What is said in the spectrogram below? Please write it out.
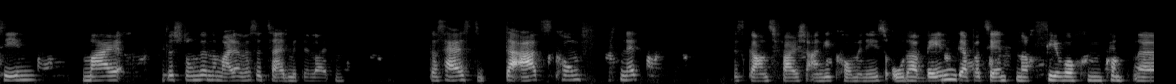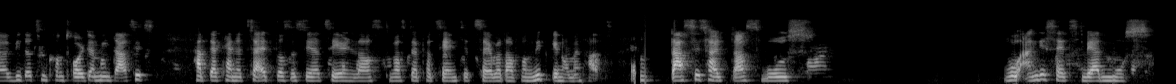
zehnmal eine Stunde normalerweise Zeit mit den Leuten. Das heißt, der Arzt kommt nicht, es ganz falsch angekommen ist. Oder wenn der Patient nach vier Wochen äh, wieder zum Kontrolltermin da sitzt, hat er keine Zeit, dass er sich erzählen lässt, was der Patient jetzt selber davon mitgenommen hat. Und das ist halt das, wo es wo angesetzt werden muss.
